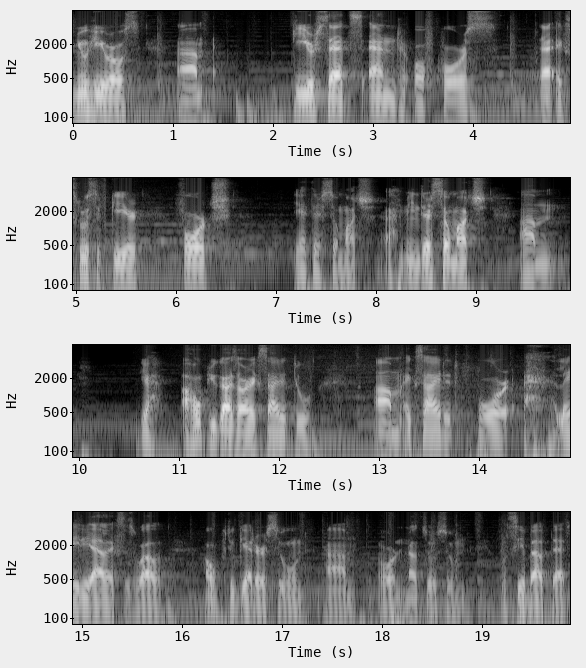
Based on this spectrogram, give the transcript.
new heroes, um, gear sets, and of course uh, exclusive gear, forge. Yeah, there's so much. I mean, there's so much. Um, yeah, I hope you guys are excited too. I'm excited for Lady Alex as well. Hope to get her soon, um, or not so soon. We'll see about that.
